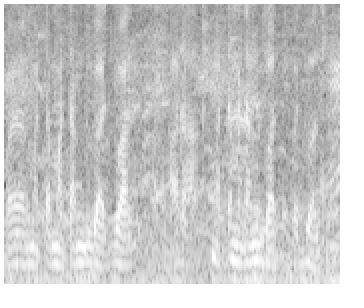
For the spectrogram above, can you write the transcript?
bayar macam-macam juga jual. Ada macam-macam buat buat jual. Sini.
